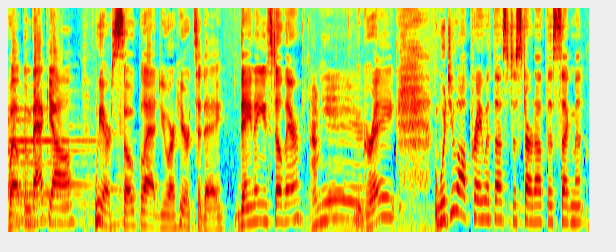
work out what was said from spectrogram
Welcome back, y'all. We are so glad you are here today. Dana, you still there? I'm here. Great. Would you all pray with us to start out this segment?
